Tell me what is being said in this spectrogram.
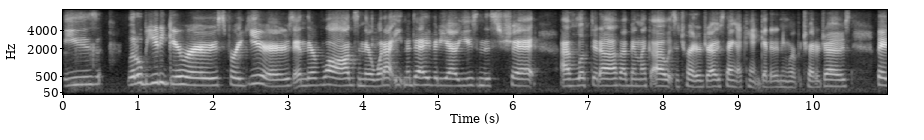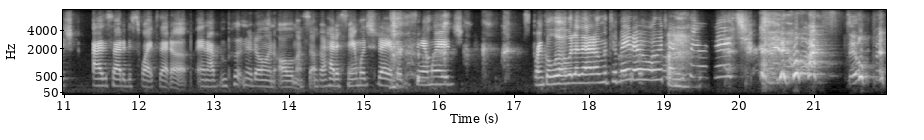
these little beauty gurus for years, and their vlogs and their what I eat in a day video using this shit. I've looked it up. I've been like, oh, it's a Trader Joe's thing. I can't get it anywhere but Trader Joe's. Bitch, I decided to swipe that up, and I've been putting it on all of my stuff. I had a sandwich today, a turkey sandwich. Sprinkle a little bit of that on the tomato on the turkey sandwich, bitch. Stupid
